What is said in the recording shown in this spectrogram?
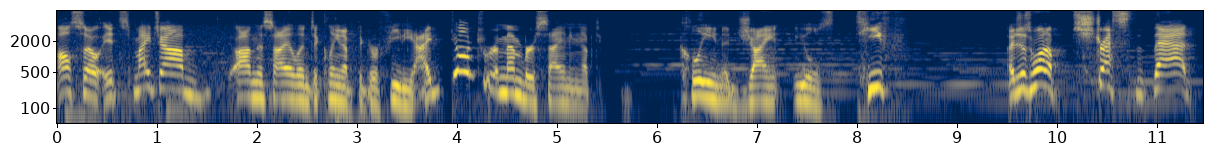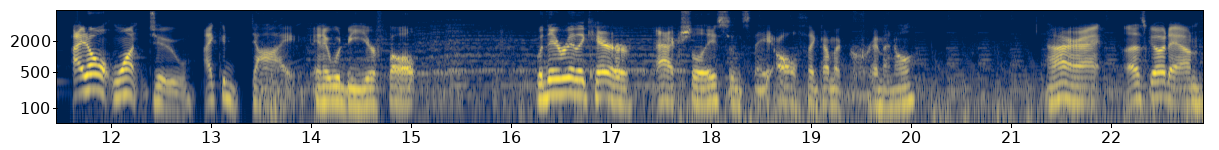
Also, it's my job on this island to clean up the graffiti. I don't remember signing up to clean a giant eel's teeth. I just want to stress that I don't want to. I could die, and it would be your fault. Would they really care, actually, since they all think I'm a criminal? All right, let's go down.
